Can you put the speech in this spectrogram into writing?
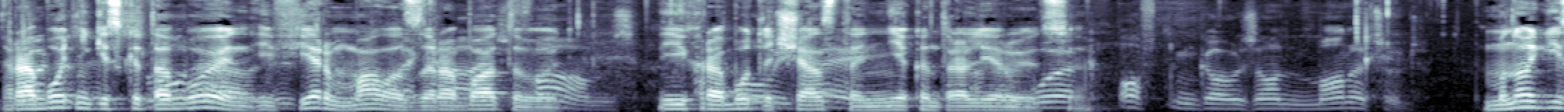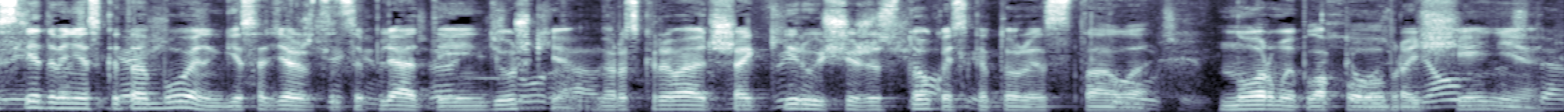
Работники скотобоин и ферм мало зарабатывают, и их работа часто не контролируется. Многие исследования скотобоин, где содержатся цыплята и индюшки, раскрывают шокирующую жестокость, которая стала нормой плохого обращения,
